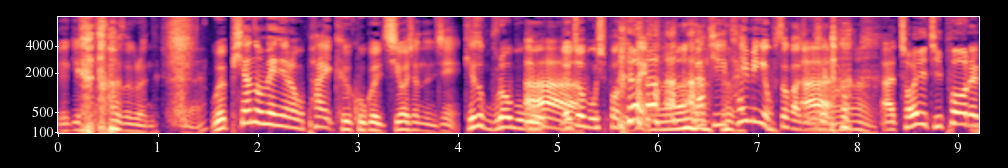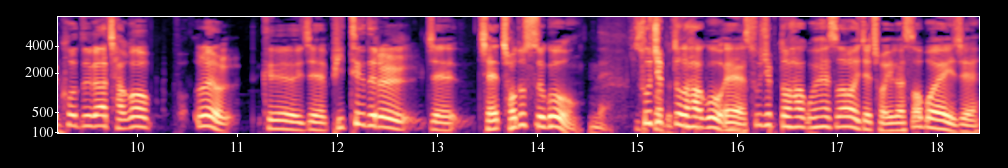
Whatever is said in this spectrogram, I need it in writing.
얘기가 나와서 그런데 네. 왜 피아노맨이라고 파이 그 곡을 지으셨는지 계속 물어보고 아. 여쭤보고 싶었는데 딱히 타이밍이 없어가지고 아. 제가 아, 아 저희 디퍼 레코드가 작업을 그 이제 비트들을 이제 제 저도 쓰고 네. 수집도 하고 예 수집도 하고 해서 이제 저희가 서버에 이제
